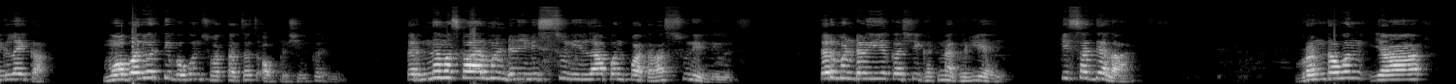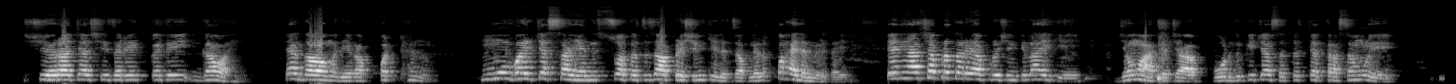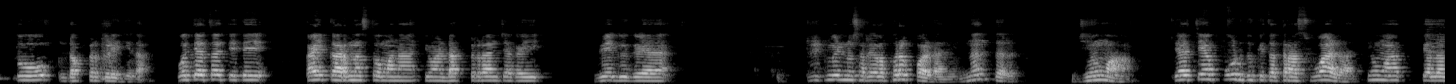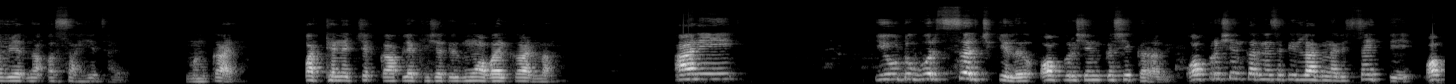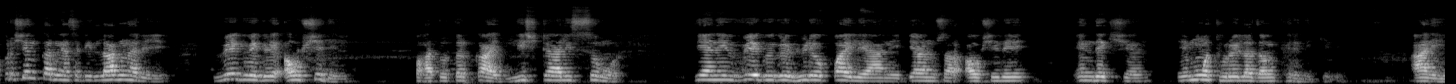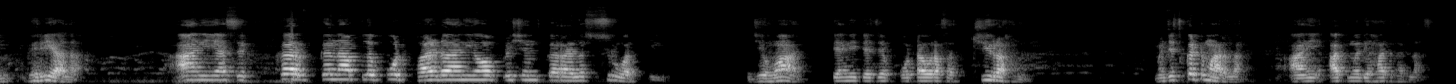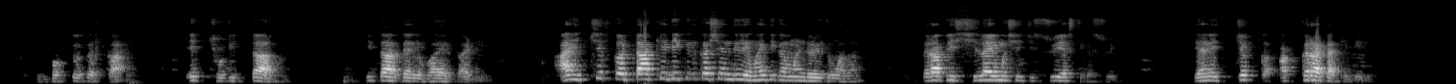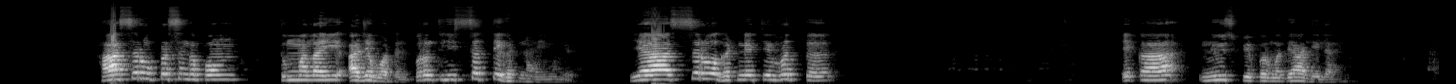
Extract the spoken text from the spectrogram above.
ऐकलंय का? मोबाईलवरती बघून स्वतःच ऑपरेशन करणे. तर नमस्कार मंडळी मी सुनील. आपण पाहता सुनील न्यूज. तर मंडळी एक अशी घटना घडली आहे की सध्याला वृंदावन या शहराच्या शेजारी एक काहीतरी गाव आहे. त्या गावामध्ये एका पठ्ठ्यानं मोबाईलच्या साह्याने स्वतःच ऑपरेशन केल्याचं आपल्याला पाहायला मिळत आहे. त्याने अशा प्रकारे ऑपरेशन केलं आहे की जेव्हा त्याच्या पोटदुखीच्या सततच्या त्रासामुळे तो डॉक्टरकडे गेला. व त्याचा तिथे काही कारणास्तव म्हणा किंवा डॉक्टरांच्या काही वेगवेगळ्या ट्रीटमेंटनुसार त्याला फरक पडला नाही. नंतर जेव्हा त्याच्या पोटदुखीचा त्रास वाढला तेव्हा त्याला वेदना असह्य झाल्या. मग काय? पाठ्याने चक्क आपल्या खिशातील मोबाईल काढला. आणि यूट्यूबवर सर्च केलं ऑपरेशन कसे करावे? ऑपरेशन करण्यासाठी लागणारे साहित्य ऑपरेशन करण्यासाठी लागणारे वेगवेगळे औषधे. पाहतो तर काय? लिस्ट आली समोर. त्याने वेगवेगळे व्हिडिओ पाहिले आणि त्यानुसार औषधे इंजेक्शन हे मथुरेला जाऊन खरेदी केली. आणि घरी आला. आणि असं करकन आपलं पोट फाळलं आणि ऑपरेशन करायला सुरुवात केली. जेव्हा त्याने त्याच्या पोटावर असा चिरा हाणला म्हणजेच कट मारला आणि आतमध्ये हात घातला. बघतो तर काय? एक छोटी तार होती. ती तार त्याने बाहेर काढली. आणि चक्क टाके देखील कशाने दिले माहिती का मंडळी तुम्हाला? तर आपली शिलाई मशीनची सुई असते का सुई? त्याने चक्क अकरा टाके दिली. हा सर्व प्रसंग पाहून तुम्हालाही अजब वाटेल. परंतु ही सत्य घटना आहे मंडळी. या सर्व घटनेचे वृत्त एका न्यूजपेपरमध्ये मध्ये आलेलं आहे.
